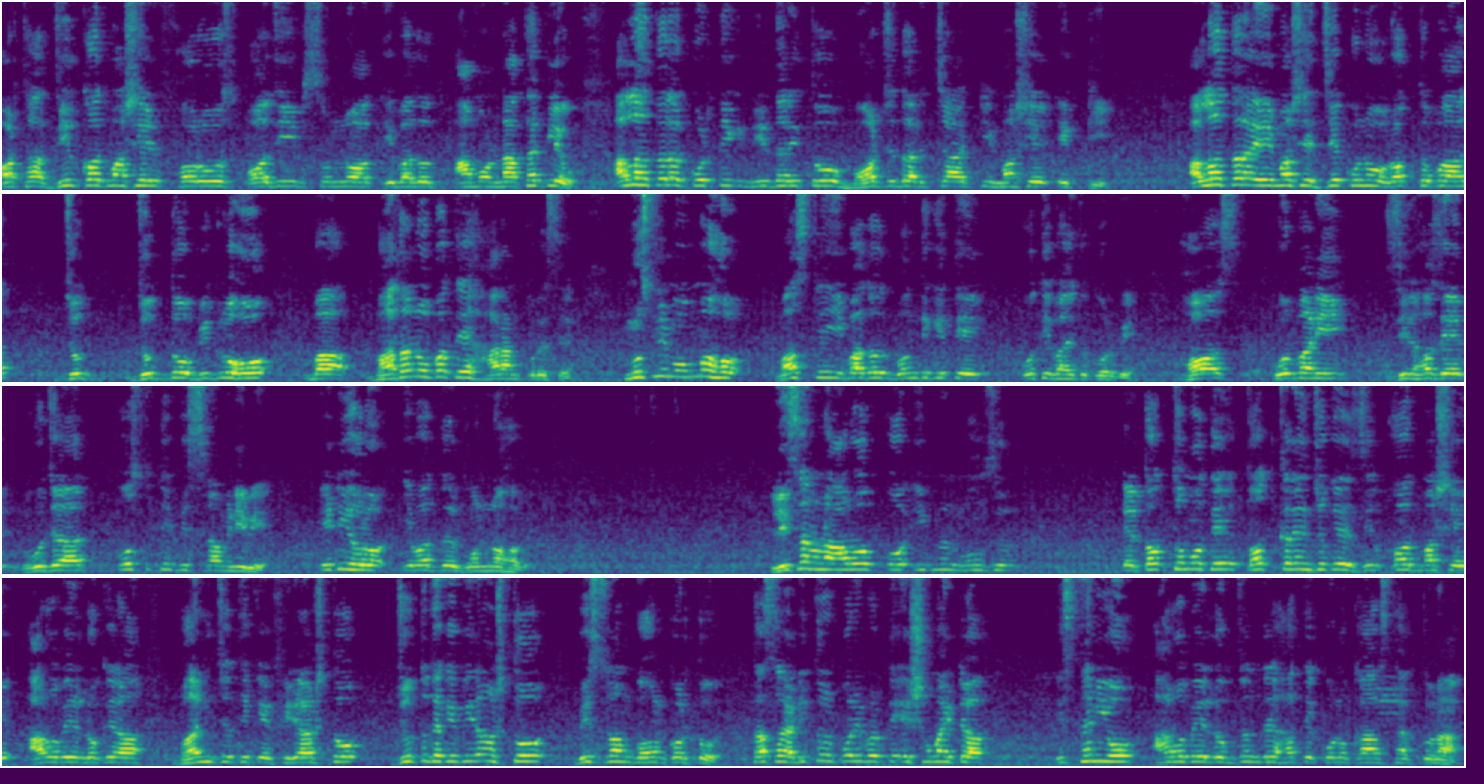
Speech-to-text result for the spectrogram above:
অর্থাৎ জিলকদ মাসের ফরজ, অজীব, সুন্নত, ইবাদত আমল না থাকলেও আল্লাহ তালা কর্তৃক নির্ধারিত মর্যাদার চারটি মাসের একটি। আল্লাহ তালা এই মাসে যে কোনো রক্তপাত, যুদ্ধ- বিগ্রহ বা বাদানুপাতে হারাম করেছেন। মুসলিম উম্মাহ মাসটি ইবাদত বন্দিগিতে অতিবাহিত করবে। হজ, কোরবানি, জিলহজের রোজার প্রস্তুতি বিশ্রাম নিবে। এটি হলো ইবাদতের গণ্য হবে। লিসানুল আরব ও ইবনুল মনসুর এর তথ্য মতে, তৎকালীন যুগে জিলকদ মাসে আরবের লোকেরা বাণিজ্য থেকে ফিরে আসতো, যুদ্ধ থেকে ফিরে আসতো, বিশ্রাম গ্রহণ করত। তাছাড়া ঋতুর পরিবর্তে এই সময়টা স্থানীয় আরবের লোকজনদের হাতে কোনো কাজ থাকতো না।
